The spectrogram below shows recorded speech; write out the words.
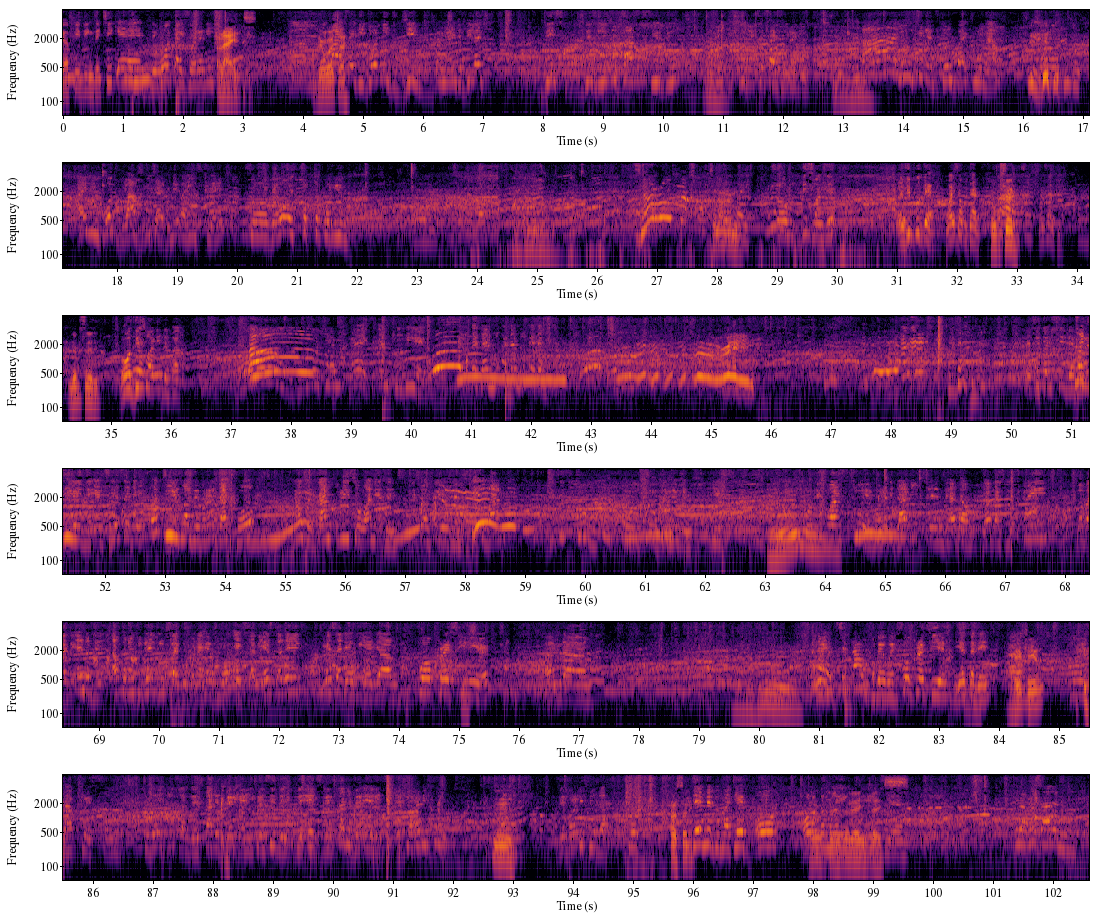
We are feeding the chickens. The water is already. Right. Um, The water. I said you don't need the gym when you're in the village. These these little tasks you do. I mean, it's good exercise already. Ah, you chickens don't bite me now. So I even bought gloves which I've never used here. So they always chop chop on you. Zinaruma. So this one's here. Have you put there? Why is up there? Kokuseri. What's that? Nekuseri. Oh, this one in the back. Oh, so Shema, eh, it's empty here. Look at them, look at them, look at them. As you can see, they've already laid the eggs yesterday. These ones they've already done four. Those have done three, so one isn't. This one three isn't. This one. This is two. So two of them haven't yet. So these ones two have already done it, and the other the others is three. So by the end of the afternoon today, it looks like we're gonna have more eggs than yesterday. Yesterday we had um, four crates in here, and um, Wait. Okay, we had four crates here yesterday. Um, Refill. Four and a half crates. So today it looks like they started very early. You can see the, the eggs, they started very early. It's, already full. Mm. They've already filled up. So Oh, sorry. today maybe we might have all, all All of them laying the eggs. Yeah.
